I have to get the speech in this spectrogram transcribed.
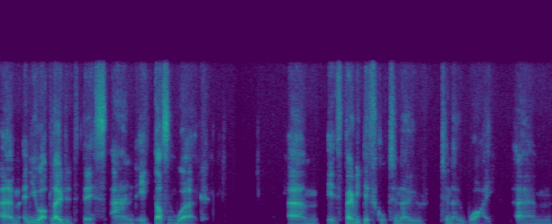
um, and you upload it to this and it doesn't work, um, it's very difficult to know to know why. Um,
